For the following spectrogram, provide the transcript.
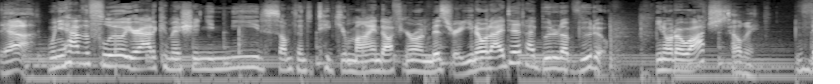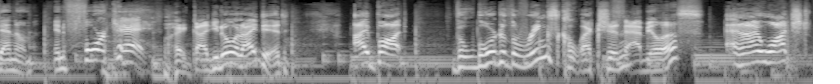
Yeah. When you have the flu, you're out of commission, you need something to take your mind off your own misery. You know what I did? I booted up Voodoo. You know what I watched? Tell me. Venom in 4K. My God, you know what I did? I bought the Lord of the Rings collection Fabulous. and I watched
